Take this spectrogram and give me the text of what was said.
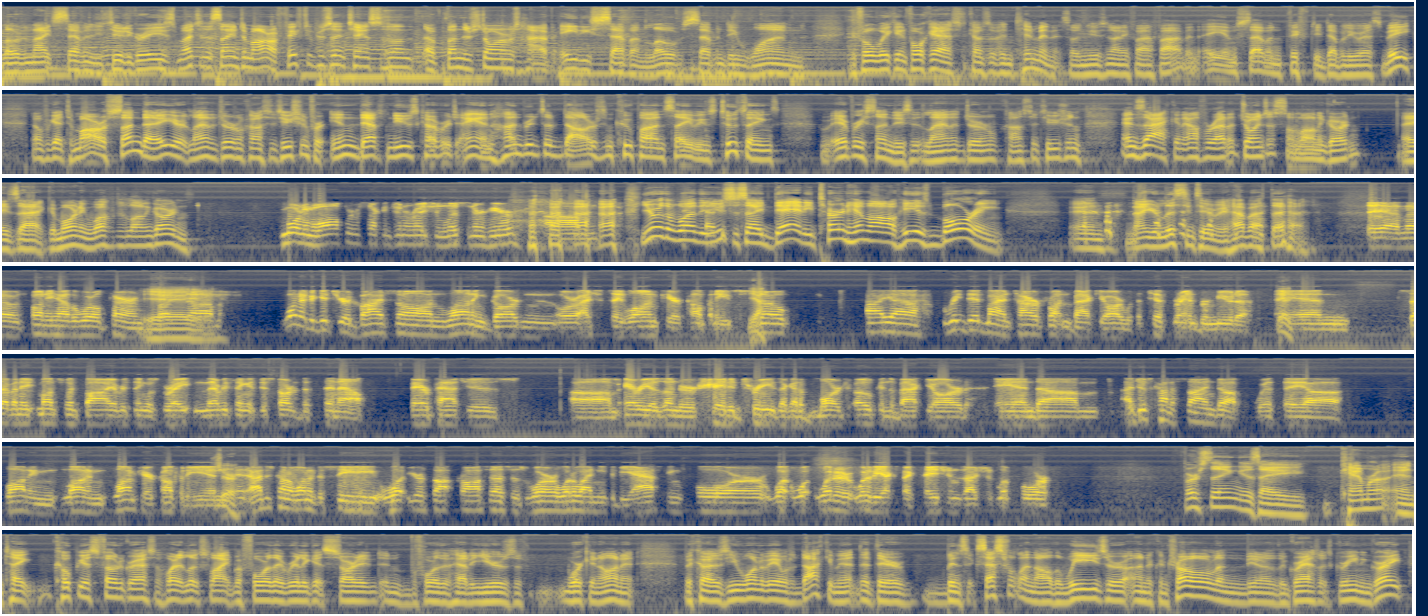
Low tonight, 72 degrees. Much of the same tomorrow, 50% chance of thunderstorms, high of 87, low of 71. Your full weekend forecast comes up in 10 minutes on News 95.5 and AM 750 WSB. Don't forget, tomorrow, Sunday, your Atlanta Journal Constitution for in depth news coverage and hundreds of dollars in coupon savings. Two things from every Sunday's Atlanta Journal Constitution. And Zach in Alpharetta joins us on Lawn and Garden. Hey, Zach. Good morning. Welcome to Lawn and Garden. Good morning, Walter, second generation listener here. Um, you were the one that used to say, Daddy, turn him off. He is boring and now you're listening to me. How about that? Yeah, no, it's funny how the world turns. Yeah, but, yeah. Um, wanted to get your advice on lawn and garden, or I should say lawn care companies. Yeah. So I uh, redid my entire front and backyard with a TIF brand Bermuda, Good. and seven, eight months went by. Everything was great, and everything it just started to thin out. Bare patches, um, areas under shaded trees. I got a large oak in the backyard, and um, I just kind of signed up with a uh, lawn and lawn and lawn care company, and, Sure. and I just kind of wanted to see what your thought processes were. What do I need to be asking for? What what what are what are the expectations I should look for? First thing is a camera and take copious photographs of what it looks like before they really get started and before they've had years of working on it because you want to be able to document that they've been successful and all the weeds are under control and you know the grass looks green and great.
